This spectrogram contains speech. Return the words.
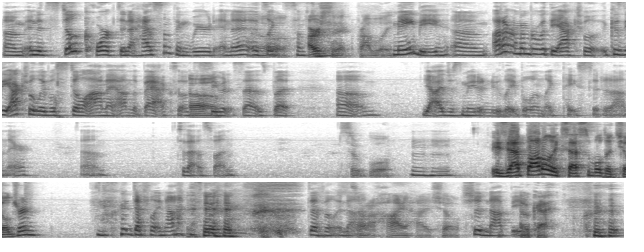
um, and it's still corked, and it has something weird in it. It's Oh, like something arsenic probably. Maybe. Um, I don't remember what the actual because the actual label's still on it on the back, so let's Oh. see what it says. But um, yeah, I just made a new label and like pasted it on there. Um, so that was fun. So cool. Is that bottle accessible to children? Definitely not. Definitely not. It's on a high, high shelf. Should not be. Okay.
